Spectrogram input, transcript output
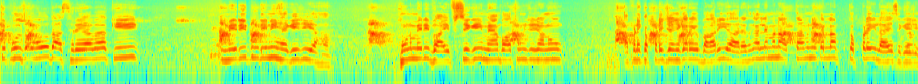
ਤੇ ਪੁਲਿਸ ਉਹ ਦੱਸ ਰਿਹਾ ਵਾ ਕਿ ਮੇਰੀ ਪੂੜੀ ਨਹੀਂ ਹੈਗੀ ਜੀ ਆਹ। ਹੁਣ ਮੇਰੀ ਵਾਈਫ ਸੀਗੀ, ਮੈਂ ਬਾਥਰੂਮ 'ਚ ਜਾਨੂੰ ਆਪਣੇ ਕੱਪੜੇ ਚੇਂਜ ਕਰਕੇ ਬਾਹਰ ਹੀ ਆ ਰਿਹਾ ਸੀ ਹਲੇ ਮੈਂ ਨਹਾਤਾ ਵੀ ਨਹੀਂ ਕੱਲਾ ਕੱਪੜੇ ਹੀ ਲਾਏ ਸੀਗੇ ਜੀ।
